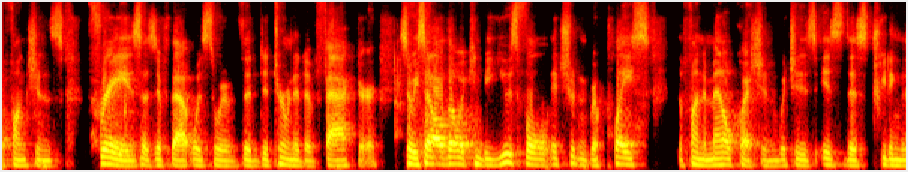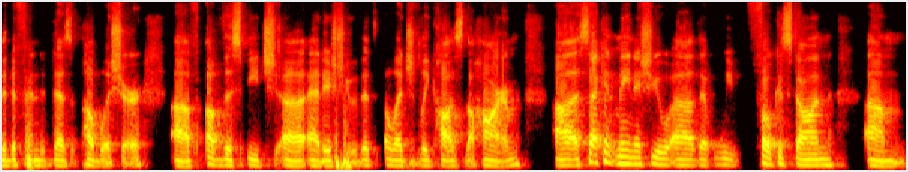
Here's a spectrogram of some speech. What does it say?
functions phrase as if that was sort of the determinative factor. So he said, although it can be useful, it shouldn't replace the fundamental question, which is, is this treating the defendant as a publisher uh, of the speech uh, at issue that allegedly caused the harm? Uh, Second main issue uh, that we focused on um,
